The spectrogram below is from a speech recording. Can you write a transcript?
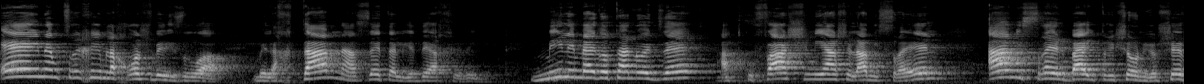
אין הם צריכים לחרוש ולזרוע. מלאכתם נעשית על ידי אחרים. מי לימד אותנו את זה? התקופה השנייה של עם ישראל. עם ישראל בית ראשון יושב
